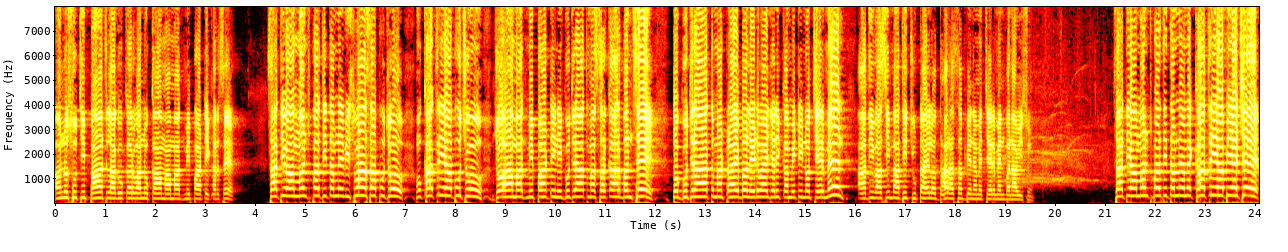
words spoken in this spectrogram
અનુસૂચિ પાંચ લાગુ કરવાનું કામ આમ આદમી પાર્ટી કરશે. સાથીઓ, આ મંચ પરથી તમને વિશ્વાસ આપું છું, હું ખાતરી આપું છું, જો આમ આદમી પાર્ટીની ગુજરાતમાં સરકાર બનશે, તો ગુજરાતમાં ટ્રાઇબલ એડવાઇઝરી કમિટીનો ચેરમેન આદિવાસીમાંથી ચૂંટાયેલો ધારાસભ્યને અમે ચેરમેન બનાવીશું. સાથે આ મંચ પરથી તમને અમે ખાતરી આપીએ છીએ,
